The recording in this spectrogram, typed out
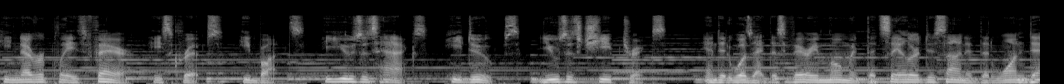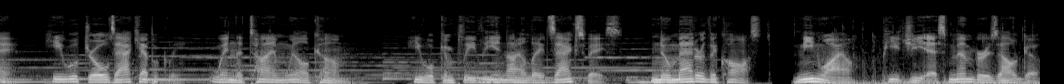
He never plays fair, he scripts, he bots, he uses hacks, he dupes, uses cheap tricks, and it was at this very moment that Sailor decided that one day, he will troll Zack epically, when the time will come. He will completely annihilate Zackspace, no matter the cost. Meanwhile, PGS member Zalgo,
